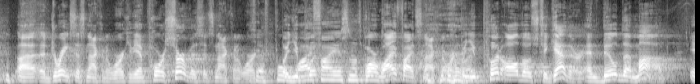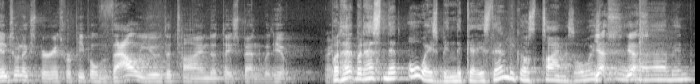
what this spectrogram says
uh, drinks, it's not going to work. If you have poor service, it's not going to work. If poor But you put- Wi-Fi, it's not poor Wi-Fi. It's not going to work. But you put all those together and build them up into an experience where people value the time that they spend with you. right? But, ha- but hasn't that always been the case then? Because time has always Yes, uh, yes. been.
